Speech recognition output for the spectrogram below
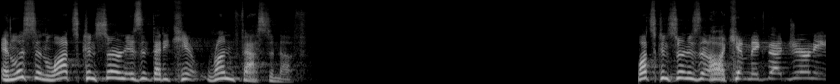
And listen, Lot's concern isn't that he can't run fast enough. Lot's concern isn't, oh, I can't make that journey.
